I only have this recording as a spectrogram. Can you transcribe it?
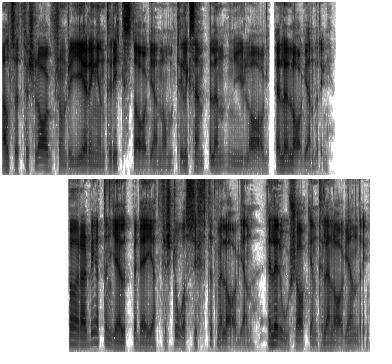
Alltså ett förslag från regeringen till riksdagen om till exempel en ny lag eller en lagändring. Förarbeten hjälper dig att förstå syftet med lagen eller orsaken till en lagändring.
